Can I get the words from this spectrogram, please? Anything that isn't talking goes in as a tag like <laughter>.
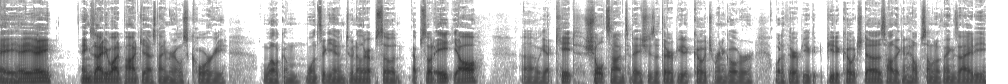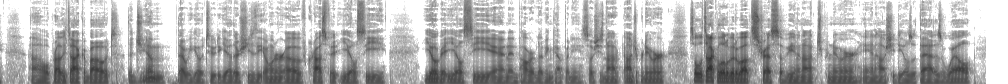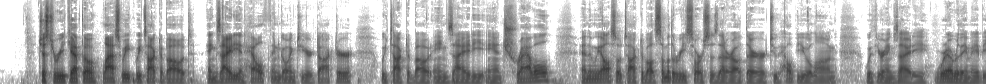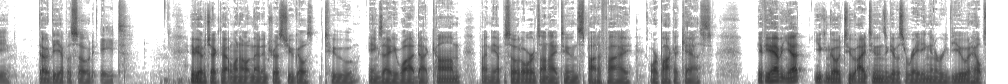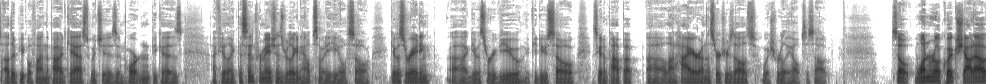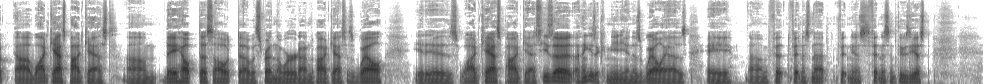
Hey, hey, hey. Anxiety Wad Podcast. I'm your host, Corey. Welcome once again to another episode. Episode 8, y'all. Uh, we got Cate Schultz on today. She's a therapeutic coach. We're going to go over what a therapeutic coach does, how they can help someone with anxiety. Uh, we'll probably talk about the gym that we go to together. She's the owner of CrossFit ELC, Yoga ELC, and Empowered Living Company. So she's an entrepreneur. So we'll talk a little bit about stress of being an entrepreneur and how she deals with that as well. Just to recap though, last week we talked about anxiety and health and going to your doctor. We talked about anxiety and travel. And then we also talked about some of the resources that are out there to help you along with your anxiety, wherever they may be. That would be episode eight. If you haven't checked that one out and that interests you, go to anxietywad.com, find the episode, or it's on iTunes, Spotify, or Pocket Casts. If you haven't yet, you can go to iTunes and give us a rating and a review. It helps other people find the podcast, which is important because I feel like this information is really going to help somebody heal. So give us a rating, uh, give us a review. If you do so, it's going to pop up uh, a lot higher on the search results, which really helps us out. So, one real quick shout out uh, WODcast Podcast. Um, they helped us out uh, with spreading the word on the podcast as well. It is WODcast Podcast. He's a, I think he's a comedian as well as a um, fit, fitness nut, fitness fitness enthusiast.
